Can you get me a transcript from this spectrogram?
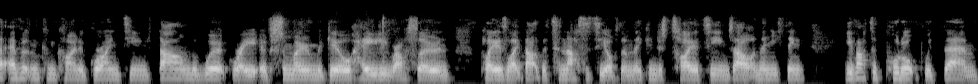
that Everton can kind of grind teams down. The work rate of Simone Magill, Hayley Raso, and players like that, the tenacity of them, they can just tire teams out. And then you think you've had to put up with them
